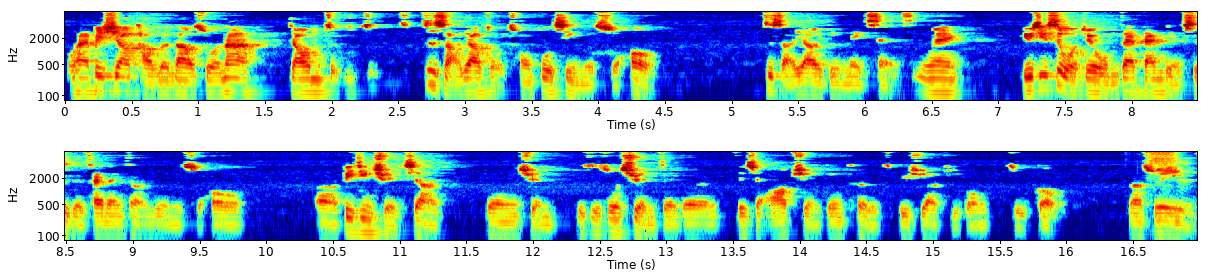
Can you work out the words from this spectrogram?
我还必须要讨论到说，那假如我们至至至少要走重复性的时候，至少要一定 make sense。因为尤其是我觉得我们在单点式的菜单上面的时候，呃，毕竟选项跟选就是说选择的这些 option 跟客人是必须要提供足够。那所以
